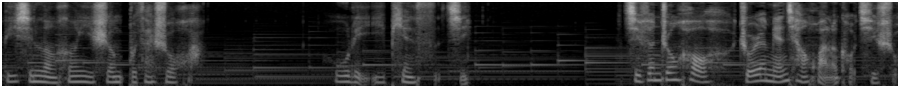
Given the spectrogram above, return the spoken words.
李欣冷哼一声，不再说话。屋里一片死寂。几分钟后，主任勉强缓了口气说：“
